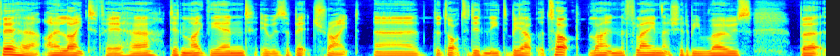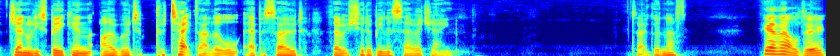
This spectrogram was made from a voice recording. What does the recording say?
Fear Her. I liked Fear Her. Didn't like the end. It was a bit trite. Uh, the Doctor didn't need to be up the top, lighting the flame. That should have been Rose. But generally speaking, I would protect that little episode, though it should have been a Sarah Jane. Is that good enough? Yeah, that'll do.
